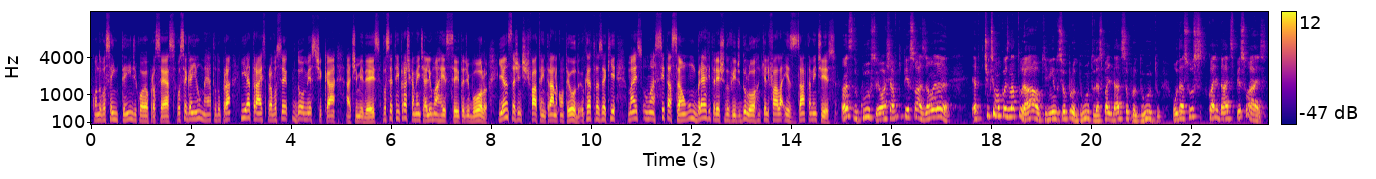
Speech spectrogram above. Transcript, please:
quando você entende qual é o processo, você ganha um método para ir atrás, para você domesticar a timidez, você tem praticamente ali uma receita de bolo. E antes da gente de fato entrar no conteúdo, eu quero trazer aqui mais uma citação, um breve trecho do vídeo do Lohan que ele fala exatamente isso antes do curso, eu achava que persuasão era, era tinha que ser uma coisa natural, que vinha do seu produto, das qualidades do seu produto ou das suas qualidades pessoais.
